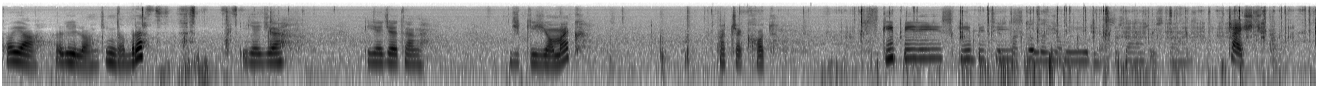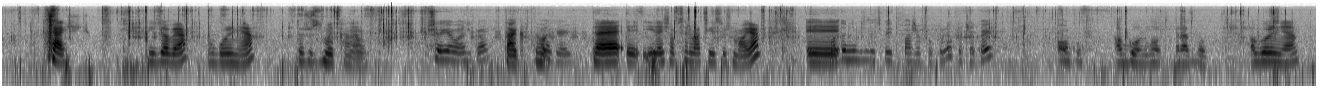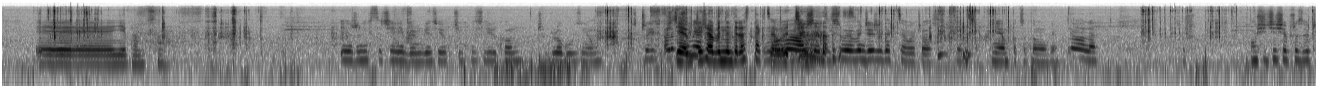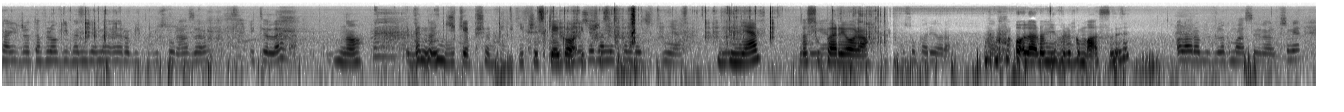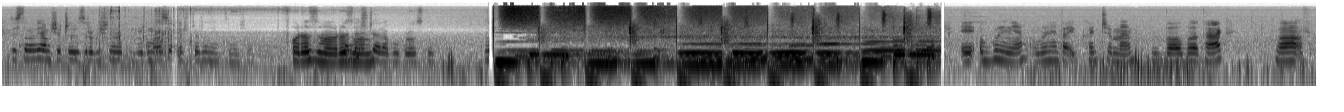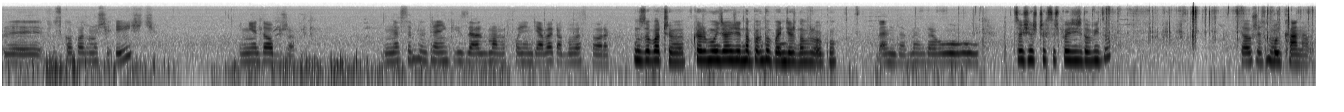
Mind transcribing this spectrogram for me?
To ja, Lilo. Dzień dobry. Jedzie, jedzie ten dziki ziomek. Paczek hot. Skipity, skipity, Tak, to ten ziomek. skipity. Myślałam, że jest tam. Cześć. Cześć. Widzowie, ogólnie to już jest mój kanał. Przejęłaś go? Tak, to Okej. te y, ileś obserwacji jest już moje. Y, Mordo, nie widzę twojej twarzy w ogóle, poczekaj. O, gut. O, good, good, teraz good. Ogólnie, yy, nie wiem co. Jeżeli chcecie, nie wiem, więcej odcinków z Lilką, czy vlogu z nią, czyli... Ale Przecież, sumie... przecież ja będę teraz tak cały no czas. właśnie, to w sumie będzie, że tak cały czas, więc nie wiem po co to mówię. No ale cóż, musicie się przyzwyczaić, że te vlogi będziemy robić po prostu razem i tyle. No. I będą dzikie przebitki wszystkiego i Będziecie z nami wszystko. spędzać dnie Dnie do superiora. do superiora. Tak. Ola robi vlogmasy. Ola robi vlogmasy, ale w sumie zastanawiałam się, czy zrobić w tym roku vlogmasy, ale szczerze nie chce mi się. O, rozumiem, Będę rozumiem. szczera po prostu. kończymy, bo, bo tak, bo yy, wszystko musi iść i niedobrze. I następny trening za albo mamy w poniedziałek, albo we wtorek. No zobaczymy. W każdym razie na pewno będziesz na vlogu. Będę, będę. Coś jeszcze chcesz powiedzieć do widzów? To już jest mój kanał.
